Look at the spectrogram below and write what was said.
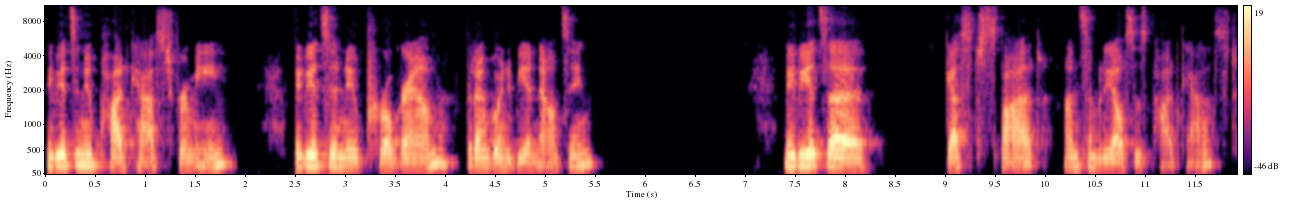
Maybe it's a new podcast for me. Maybe it's a new program that I'm going to be announcing. Maybe it's a guest spot on somebody else's podcast.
